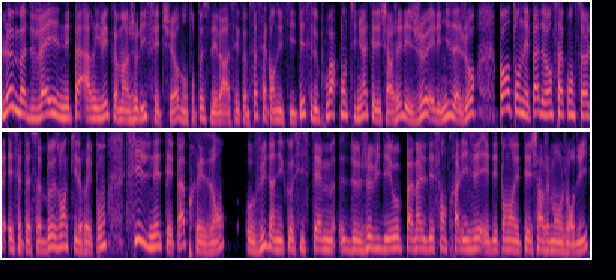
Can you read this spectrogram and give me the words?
le mode veille n'est pas arrivé comme un joli feature dont on peut se débarrasser comme ça. Sa grande utilité, c'est de pouvoir continuer à télécharger les jeux et les mises à jour quand on n'est pas devant sa console. Et c'est à ce besoin qu'il répond. S'il n'était pas présent, au vu d'un écosystème de jeux vidéo pas mal décentralisé et dépendant des téléchargements aujourd'hui,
